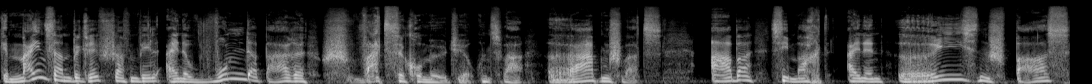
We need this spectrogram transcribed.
gemeinsamen Begriff schaffen will, eine wunderbare schwarze Komödie. Und zwar rabenschwarz aber sie macht einen Riesenspaß,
